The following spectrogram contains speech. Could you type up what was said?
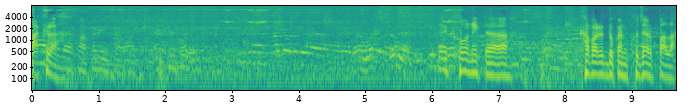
আখড়া। এখন একটা খাবারের দোকান খোঁজার পালা।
